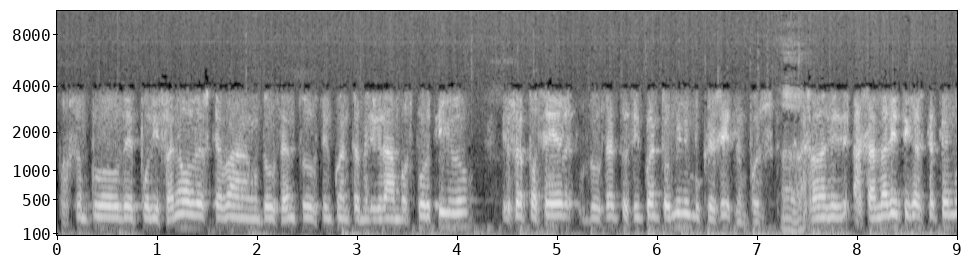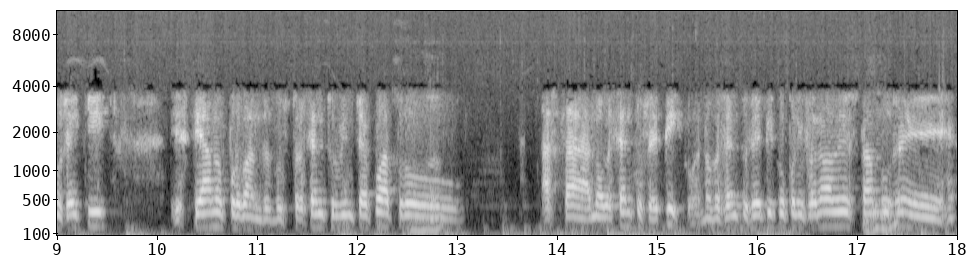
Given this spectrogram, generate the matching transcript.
por exemplo, de polifenoles que van 250 miligramos por kilo, e foi ser 250 mínimo que existen pois ah. as analíticas que temos aquí este ano probando dos 324 uh -huh. hasta 900 e pico 900 e pico polifenoles estamos uh -huh. eh,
